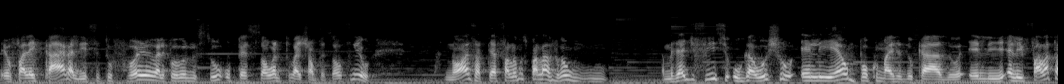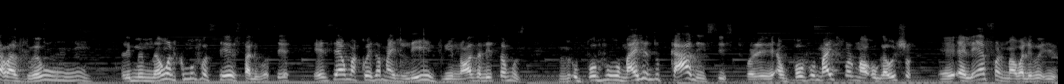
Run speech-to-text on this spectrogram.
eu falei, cara, ali, se tu for ali pro Rio Grande do Sul, o pessoal, tu vai achar o pessoal frio. Nós até falamos palavrão, mas é difícil. O gaúcho, ele é um pouco mais educado. Ele, ele fala palavrão, ele não é como você, sabe? Você, esse é uma coisa mais livre. Nós ali somos o povo mais educado si. É um povo mais formal. O gaúcho, ele é formal. Ele,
